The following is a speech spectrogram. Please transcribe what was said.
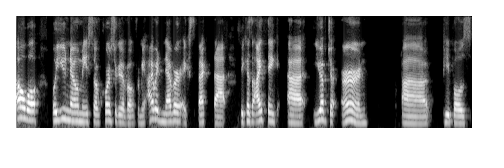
oh, well, well, you know me, so of course you're going to vote for me. I would never expect that because I think uh, you have to earn uh, people's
